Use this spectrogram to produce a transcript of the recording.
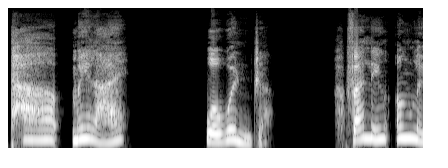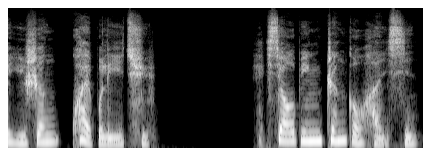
他没来，我问着。樊玲嗯了一声，快步离去。肖冰真够狠心，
